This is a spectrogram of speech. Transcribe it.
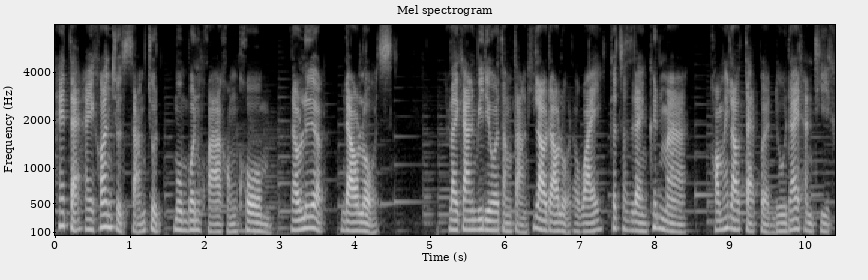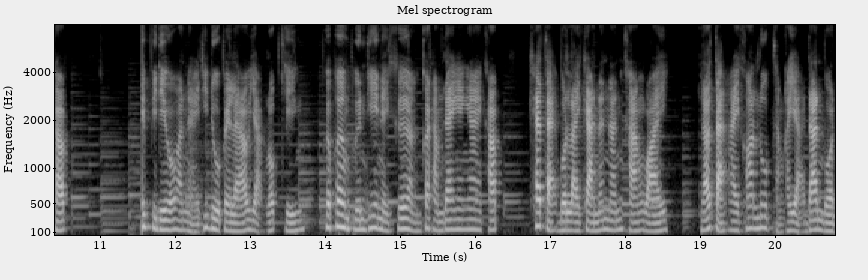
ให้แตะไอคอนจุด 3 จุด มุมบนขวาของโคม แล้วเลือก Downloads รายการวิดีโอต่างๆ ที่เราดาวน์โหลดเอาไว้ ก็จะแสดงขึ้นมา พร้อมให้เราแตะเปิดดูได้ทันทีครับ คลิปวิดีโออันไหนที่ดูไปแล้วอยากลบทิ้ง เพื่อเพิ่มพื้นที่ในเครื่องก็ทำได้ง่าย ๆ ครับ แค่แตะบนรายการนั้นๆ ค้างไว้ แล้วแตะไอคอนรูปถังขยะด้านบน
